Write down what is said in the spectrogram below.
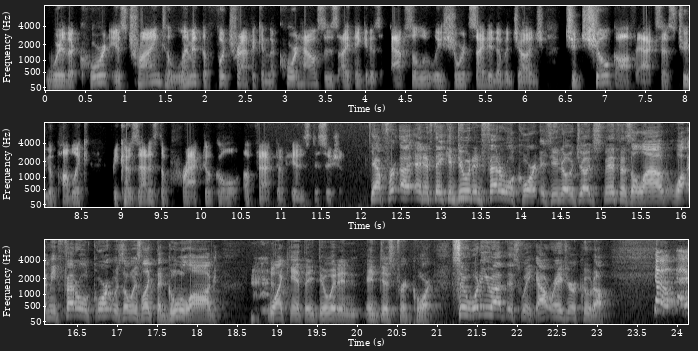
where the court is trying to limit the foot traffic in the courthouses, I think it is absolutely short sighted of a judge to choke off access to the public because that is the practical effect of his decision. Yeah, for, uh, and if they can do it in federal court, as you know, Judge Smith is allowed. I mean, federal court was always like the gulag. Why can't they do it in, in district court? So, what do you have this week? Outrage or kudo? No, uh,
